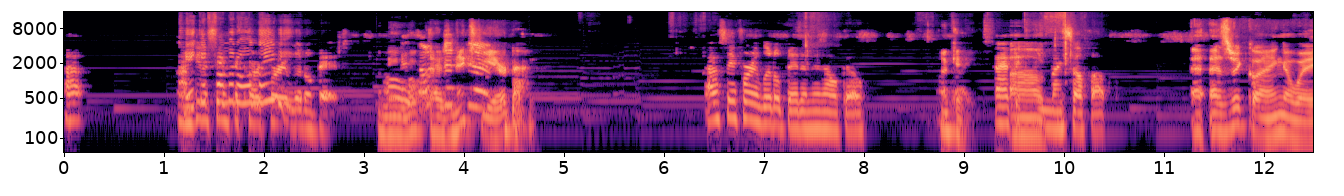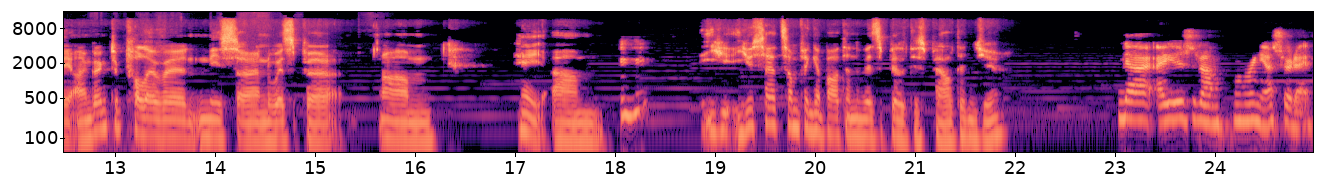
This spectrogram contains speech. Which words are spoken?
I'm Take gonna it from an old card for a little bit. I mean, Oh, well, there's next the- year. I'll stay for a little bit and then I'll go. Okay. I have to Uh, clean myself up. As we're going away, I'm going to pull over Nissa and whisper, um, hey, um, Mhm. you, you said something about an invisibility spell, didn't you? Yeah, I used it on Maureen yesterday.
